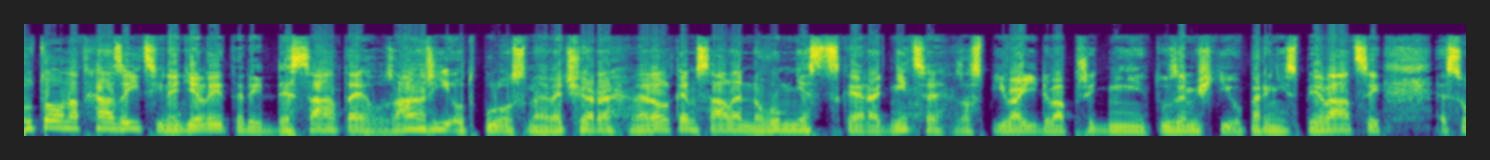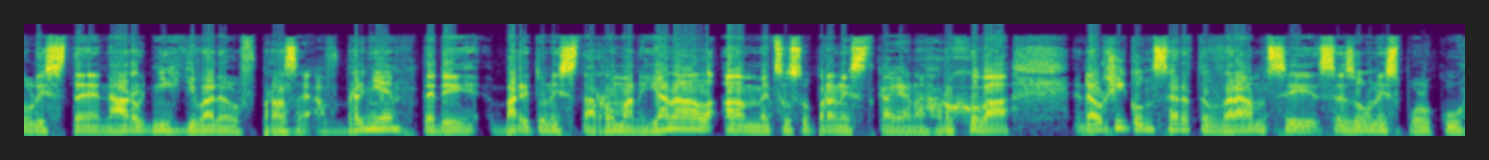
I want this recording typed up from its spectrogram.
tuto nadcházející neděli, tedy 10. září od půl osmé večer ve Velkém sále Novoměstské radnice zaspívají dva přední tuzemští operní zpěváci, solisté Národních divadel v Praze a v Brně, tedy baritonista Roman Janál a mecosopranistka Jana Hrochová. Další koncert v rámci sezóny spolku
